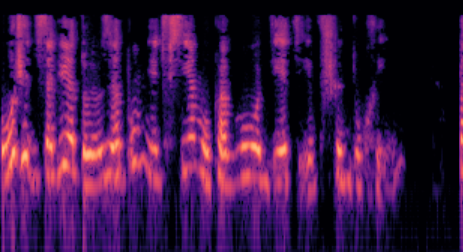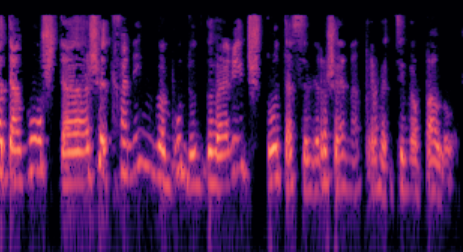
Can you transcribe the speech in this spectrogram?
очень советую запомнить всем, у кого дети в шедухе, потому что шетханим будут говорить что-то совершенно противоположное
